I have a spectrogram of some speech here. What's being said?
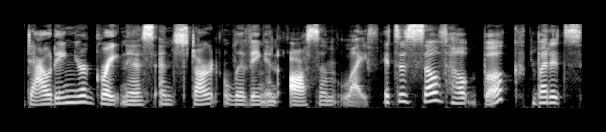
Doubting Your Greatness and Start Living an Awesome Life. It's a self help book, but it's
